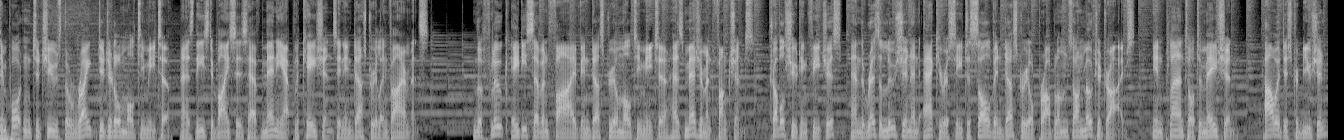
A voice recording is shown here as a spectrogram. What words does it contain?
important to choose the right digital multimeter, as these devices have many applications in industrial environments. The Fluke 87 V industrial multimeter has measurement functions, troubleshooting features, and the resolution and accuracy to solve industrial problems on motor drives, in plant automation, power distribution,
